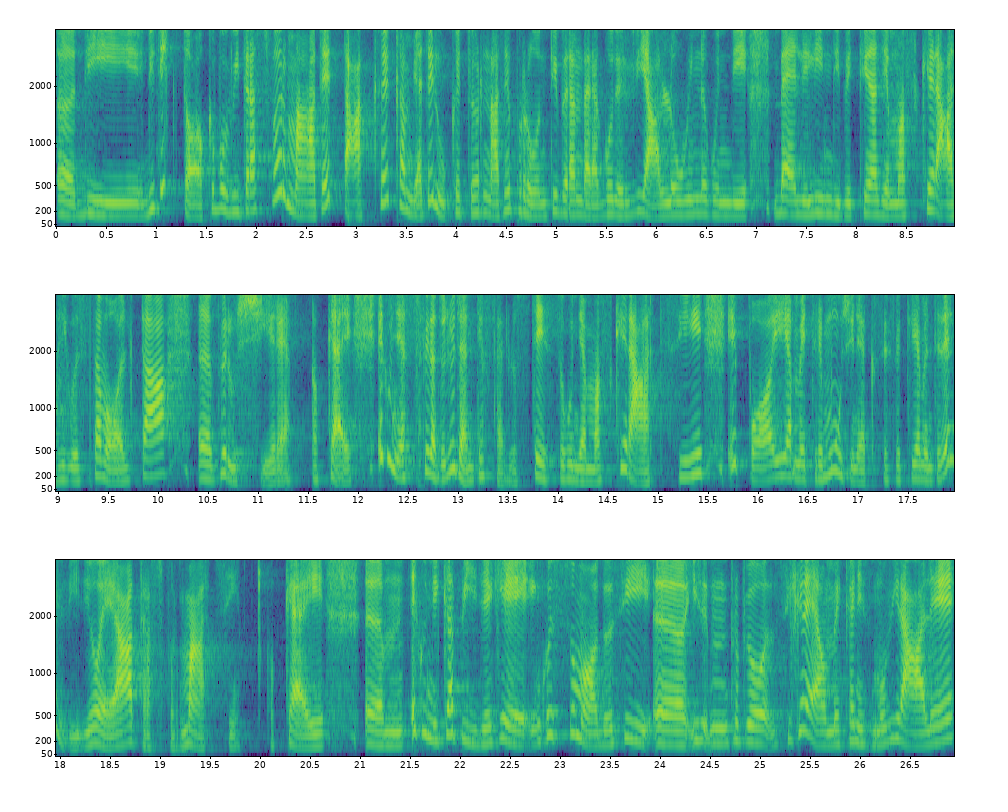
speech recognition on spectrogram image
uh, di, di TikTok voi vi trasformate, tac, cambiate look e tornate pronti per andare a godervi Halloween, quindi belli, lindi, pettinati e mascherati questa volta eh, per uscire, ok? E quindi ha sfidato gli utenti a fare lo stesso, quindi a mascherarsi e poi a mettere Mucinex effettivamente nel video e a trasformarsi ok? Um, e quindi capite che in questo modo si, uh, proprio, si crea un meccanismo virale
